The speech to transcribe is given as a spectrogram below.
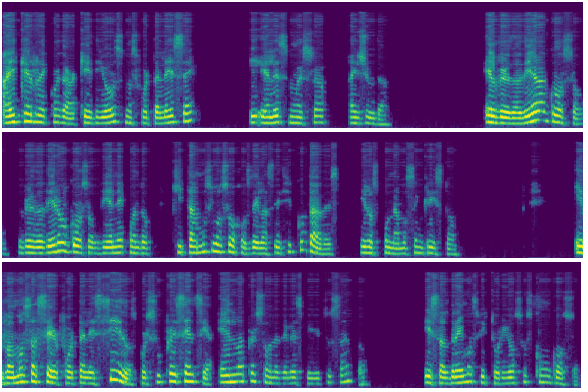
hay que recordar que Dios nos fortalece y Él es nuestra ayuda. El verdadero gozo, el verdadero gozo viene cuando quitamos los ojos de las dificultades y los ponemos en Cristo. Y vamos a ser fortalecidos por su presencia en la persona del Espíritu Santo. Y saldremos victoriosos con gozo.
